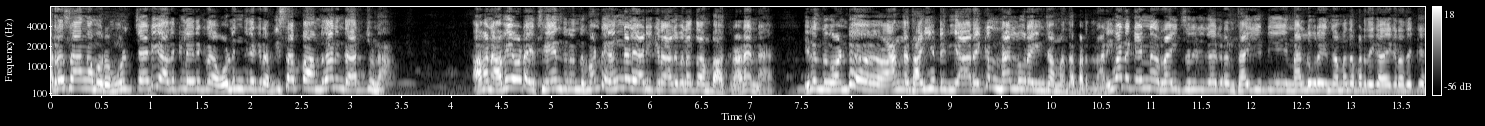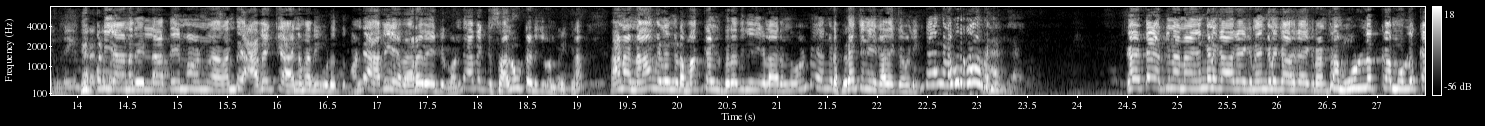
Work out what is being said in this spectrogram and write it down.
அரசாங்கம் ஒரு முள்செடி அதுக்குள்ள இருக்கிற ஒளிஞ்சிருக்கிற விசப்பாம்பு தான் இந்த அர்ஜுனா. அவன் அவையோட சேர்ந்து இருந்து கொண்டு எங்களை அடிக்கிற அளவில் தான் பார்க்கிறான். என்ன? இருந்து கொண்டு அங்க தையிட்டு யாருக்கும் நல்லுரையும் சம்பந்தப்படுத்தினான். இவனுக்கு என்ன ரைட்ஸ் இருக்கு கேட்கிற தையிட்டு நல்லுரையும் சம்பந்தப்படுத்தி கேட்கறதுக்கு இப்படியானது எல்லாத்தையும் அவன் வந்து அவைக்கு அனுமதி கொடுத்து கொண்டு அவையை வரவேற்று கொண்டு அவைக்கு சல்யூட் அடிச்சு கொண்டிருக்கிறான். ஆனா நாங்கள் எங்களோட மக்கள் பிரதிநிதிகளா இருந்து கொண்டு எங்களோட பிரச்சனையை கதைக்க வலிக்கிட்டு எங்களை கேட்டா அர்ஜுனா நான் எங்களுக்காக கேட்கிறேன் எங்களுக்காக கேட்கிறேன். முழுக்க முழுக்க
